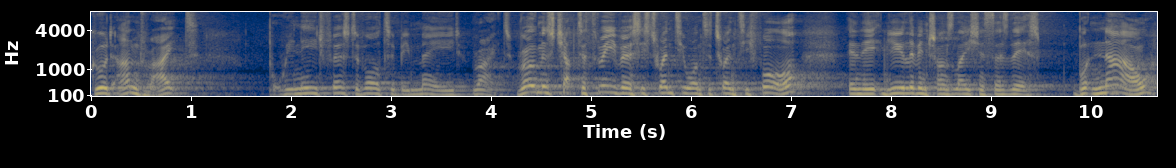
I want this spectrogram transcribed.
Good and right. But we need, first of all, to be made right. Romans chapter 3, verses 21 to 24, in the New Living Translation says this But now,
